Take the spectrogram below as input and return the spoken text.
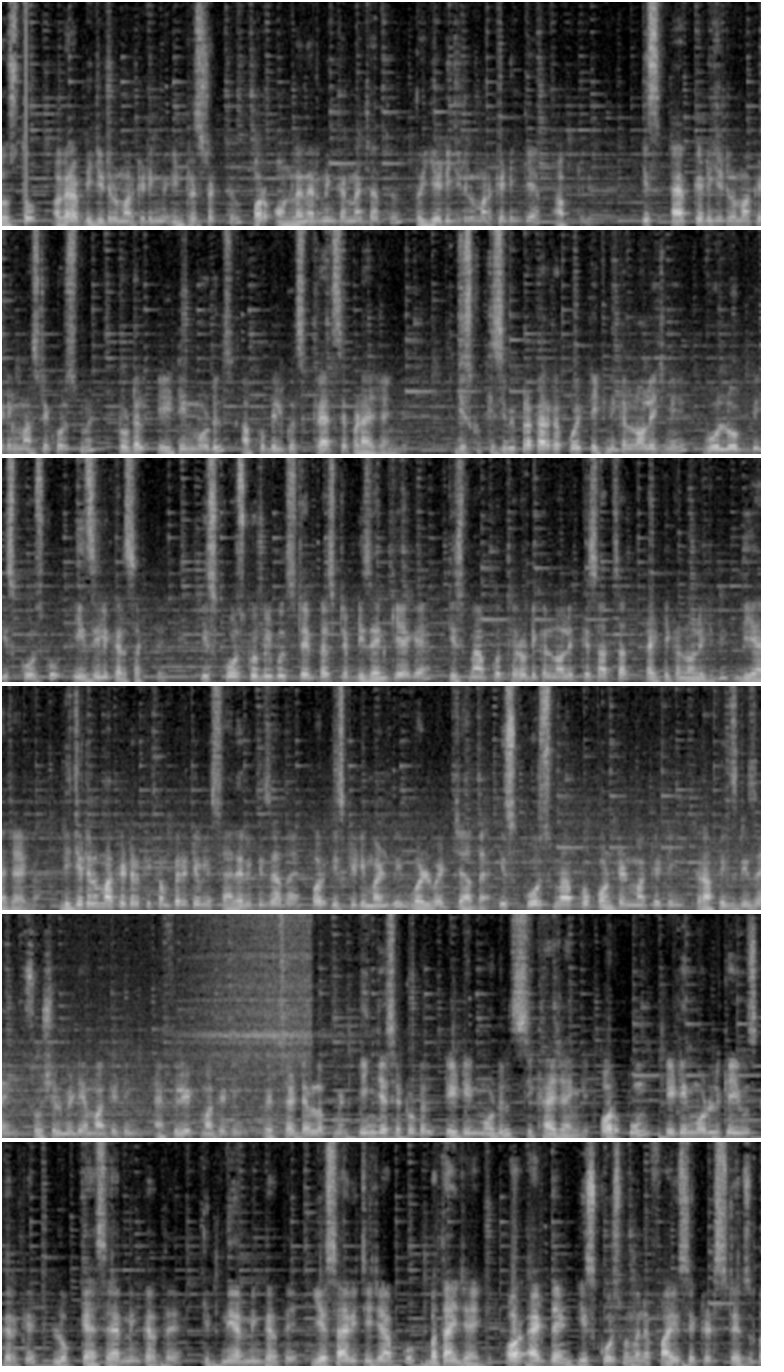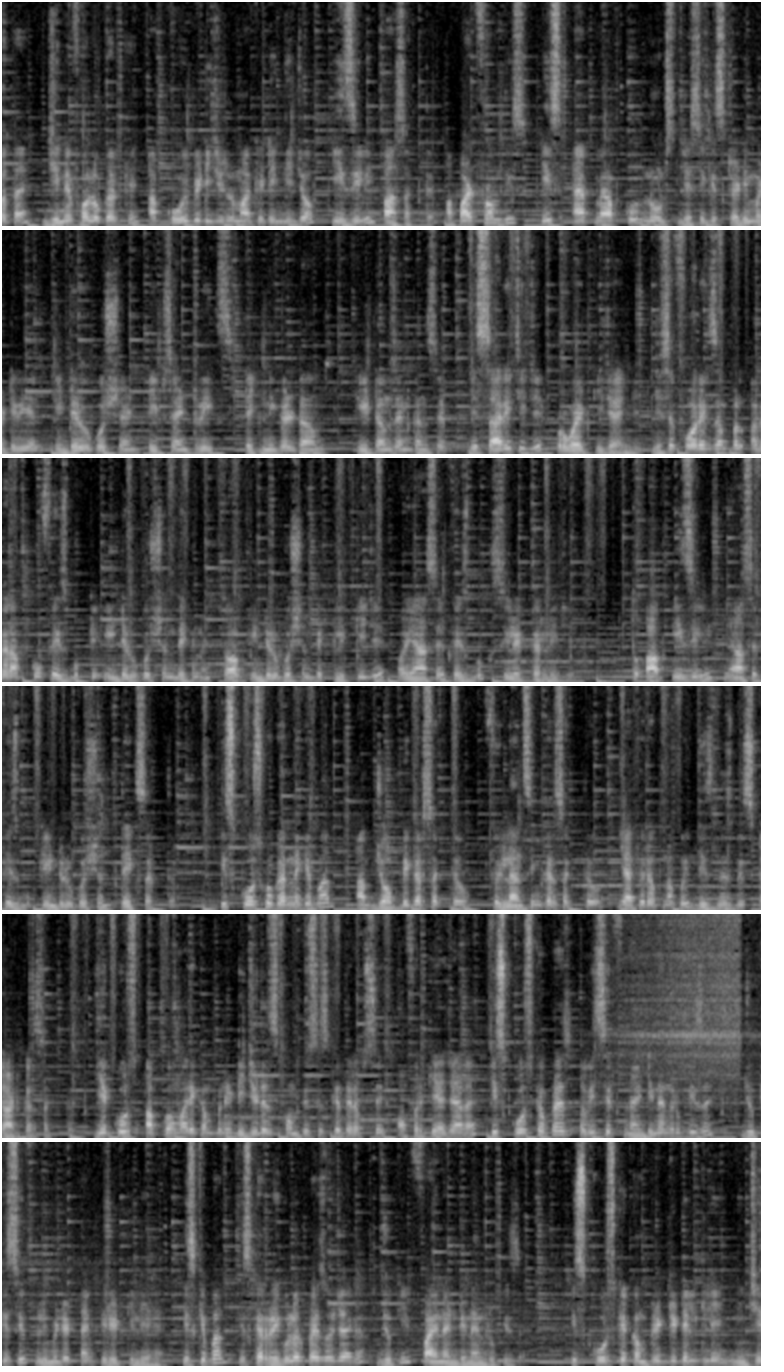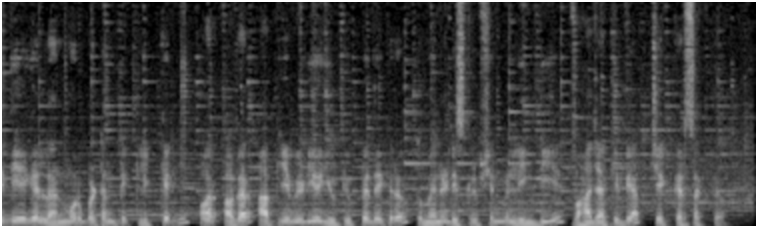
दोस्तों, अगर आप डिजिटल मार्केटिंग में इंटरेस्ट रखते हो और ऑनलाइन अर्निंग करना चाहते हो तो ये डिजिटल मार्केटिंग की ऐप आपके लिए। इस ऐप के डिजिटल मार्केटिंग मास्टर कोर्स में टोटल 18 मॉड्यूल्स आपको बिल्कुल स्क्रैच से पढ़ाए जाएँगे। जिसको किसी भी प्रकार का कोई टेक्निकल नॉलेज नहीं है, वो लोग भी इस कोर्स को इजीली कर सकते हैं। इस कोर्स को बिल्कुल स्टेप बाय स्टेप डिज़ाइन किया गया है, जिसमें आपको थेरोटिकल नॉलेज के साथ साथ प्रैक्टिकल नॉलेज भी दिया जाएगा। डिजिटल मार्केटर की कंपेरेटिवली सैलरी भी ज़्यादा है और इसकी डिमांड भी वर्ल्ड वाइड ज़्यादा है। इस कोर्स में आपको content marketing graphics design social media marketing affiliate marketing website development इन जैसे टोटल 18 मॉड्यूल सिखाए जाएँगे। और उन 18 मॉड्यूल के यूज़ करके लोग कैसे अर्निंग करते हैं, कितनी अर्निंग करते हैं, ये सारी चीज़ें आपको आपको बताई जाएगी। और एट द एंड इस कोर्स में मैंने फाइव सीक्रेट स्टेप्स बताए, जिन्हें फॉलो करके आप कोई भी डिजिटल मार्केटिंग की जॉब इजीली पा सकते हो। अपार्ट फ्रॉम दिस इस ऐप में आपको नोट्स जैसे कि study material interview question tips and tricks technical terms की टर्म्स एंड कंसेप्ट ये सारी चीज़ें प्रोवाइड की जाएँगी। जैसे फॉर एग्जांपल अगर आपको फेसबुक के इंटरव्यू क्वेश्चन देखना है तो आप इंटरव्यू क्वेश्चन पे क्लिक कीजिए और यहाँ से फेसबुक सिलेक्ट कर लीजिए। तो आप इजीली यहाँ से फेसबुक के इंटरव्यू क्वेश्चन देख सकते हो। इस कोर्स को करने के बाद आप जॉब भी कर सकते हो फ्रीलांसिंग कर सकते हो, या फिर अपना कोई बिज़नेस भी स्टार्ट कर सकते हो। ये कोर्स आपको हमारी कंपनी डिजिटल कॉम्प्यूसिस की तरफ़ से ऑफ़र किया जा रहा है। इस कोर्स का प्राइस अभी सिर्फ़ नाइन्टी नाइन रुपीज़ है, जो कि सिर्फ़ लिमिटेड टाइम पीरियड के लिए है। इसके बाद इसका रेगुलर प्राइस हो जाएगा, जो कि फाइव नाइन्टी नाइन रुपीज़ है। इस कोर्स के कंप्लीट डिटेल के लिए नीचे दिए गए लर्न मोर बटन पे क्लिक करिए और अगर आप ये वीडियो यूट्यूब पे देख रहे हो तो मैंने डिस्क्रिप्शन में लिंक दी है, वहाँ जाके भी आप चेक कर सकते हो।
